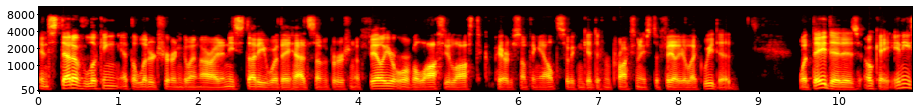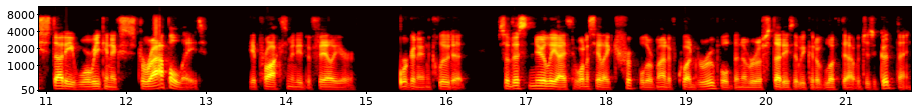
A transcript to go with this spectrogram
instead of looking at the literature and going, all right, any study where they had some version of failure or velocity loss to compare to something else so we can get different proximities to failure like we did, what they did is, okay, any study where we can extrapolate a proximity to failure, we're going to include it. So this nearly, I want to say, like tripled or might have quadrupled the number of studies that we could have looked at, which is a good thing.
